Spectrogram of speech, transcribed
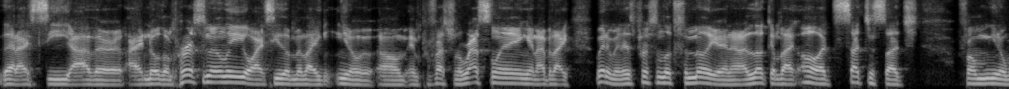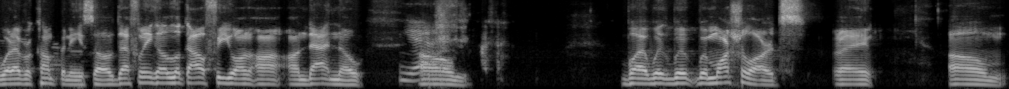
that I see either I know them personally or I see them in like you know um, in professional wrestling, and I'd be like, wait a minute, this person looks familiar, and I look and be like, oh, it's such and such from you know whatever company. So definitely gonna look out for you on on, on that note. Yeah. Um, but with, with with martial arts, right? Um,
